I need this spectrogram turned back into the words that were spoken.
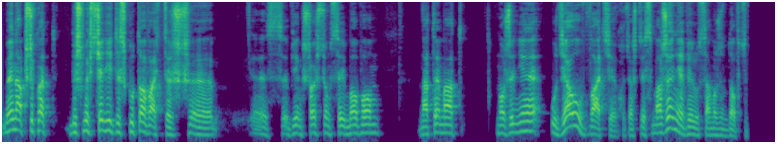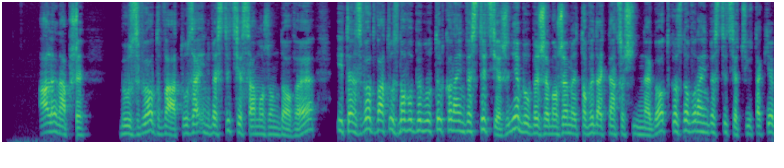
My na przykład byśmy chcieli dyskutować też e, e, z większością sejmową na temat może nie udziału w VAT-ie, chociaż to jest marzenie wielu samorządowców, ale na przykład był zwrot VAT-u za inwestycje samorządowe i ten zwrot VAT-u znowu by był tylko na inwestycje, że nie byłby, że możemy to wydać na coś innego, tylko znowu na inwestycje, czyli takie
